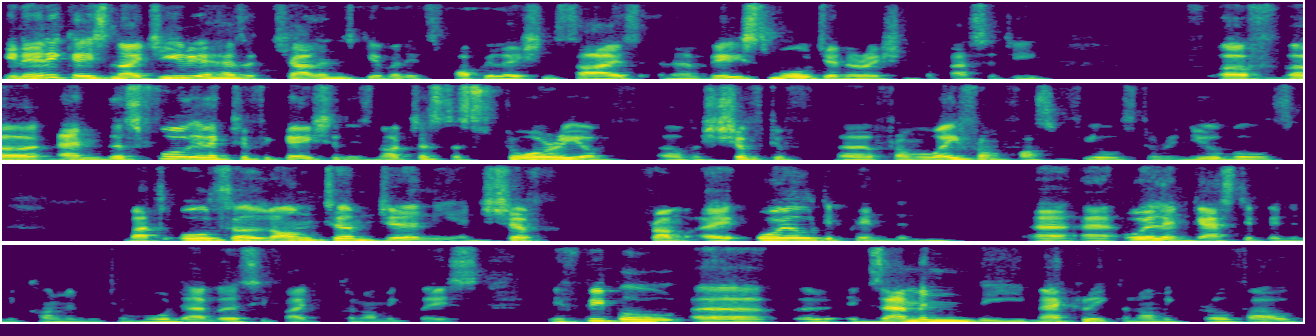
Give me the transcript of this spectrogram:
In any case, Nigeria has a challenge given its population size and a very small generation capacity. Uh, and this full electrification is not just a story of, of a shift of, uh, from away from fossil fuels to renewables, but also a long-term journey and shift from a oil-dependent, uh, uh, oil and gas-dependent economy to a more diversified economic base. If people uh, examine the macroeconomic profile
